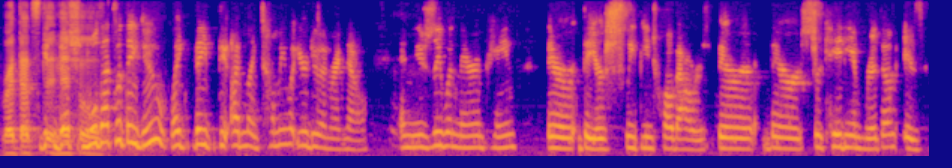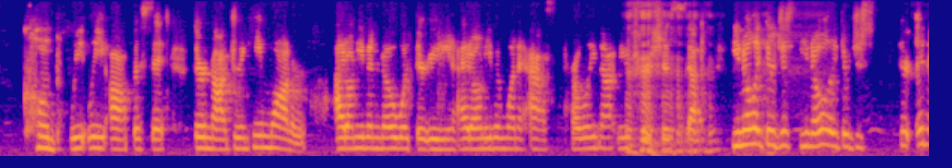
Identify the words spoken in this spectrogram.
right? That's the that's, initial well that's what they do. Like they, they i'm like tell me what you're doing right now. And usually when they're in pain they're they are sleeping 12 hours. Their their circadian rhythm is completely opposite. They're not drinking water. I don't even know what they're eating. I don't even want to ask. Probably not nutritious stuff. You know, like they're just, you know, like they're just, they're, and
